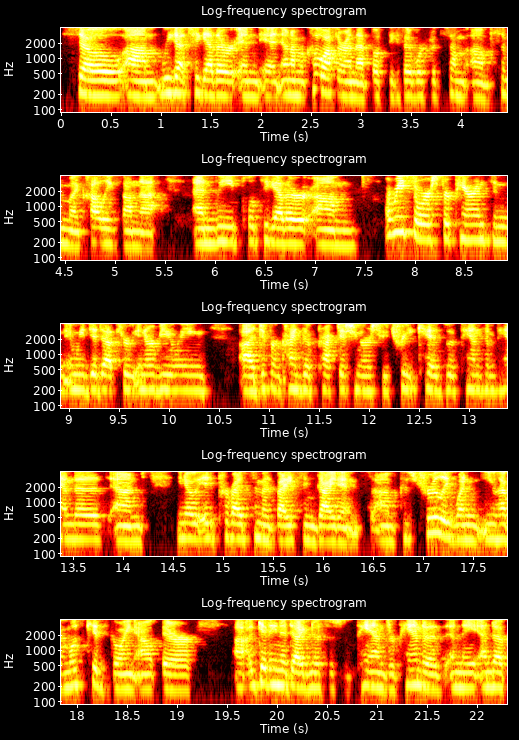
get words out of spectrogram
So um, we got together, and, and, I'm a co-author on that book because I worked with some um, some of my colleagues on that, and we pulled together um, a resource for parents, and, and, we did that through interviewing uh, different kinds of practitioners who treat kids with PANS and PANDAS, and you know it provides some advice and guidance because um, truly, when you have most kids going out there uh, getting a diagnosis with PANS or PANDAS, and they end up,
